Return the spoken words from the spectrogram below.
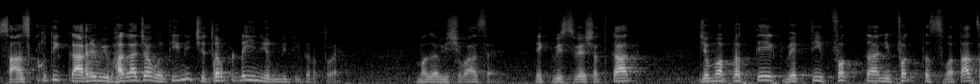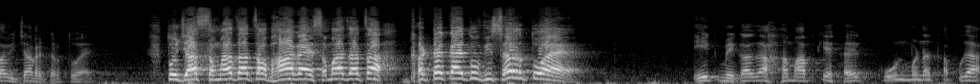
सांस्कृतिक कार्य विभागाच्या वतीने चित्रपटही निर्मिती करतोय. मग विश्वास आहे. एकवीसव्या शतकात जेव्हा प्रत्येक व्यक्ती फक्त आणि फक्त स्वतःचा विचार करतोय तो ज्या समाजाचा भाग आहे समाजाचा घटक आहे तो विसरतो आहे एकमेकागा हम आपके है कोण म्हणत आपला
